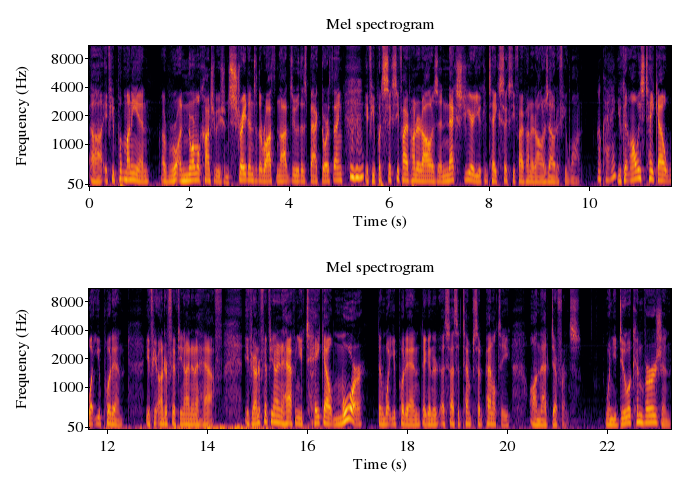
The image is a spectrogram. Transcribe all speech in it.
Uh, if you put money in, a, a normal contribution straight into the Roth, not do this backdoor thing, if you put $6,500 in, next year you can take $6,500 out if you want. okay. You can always take out what you put in if you're under 59 and a half. If you're under 59 and a half and you take out more than what you put in, they're going to assess a 10% penalty on that difference. When you do a conversion,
